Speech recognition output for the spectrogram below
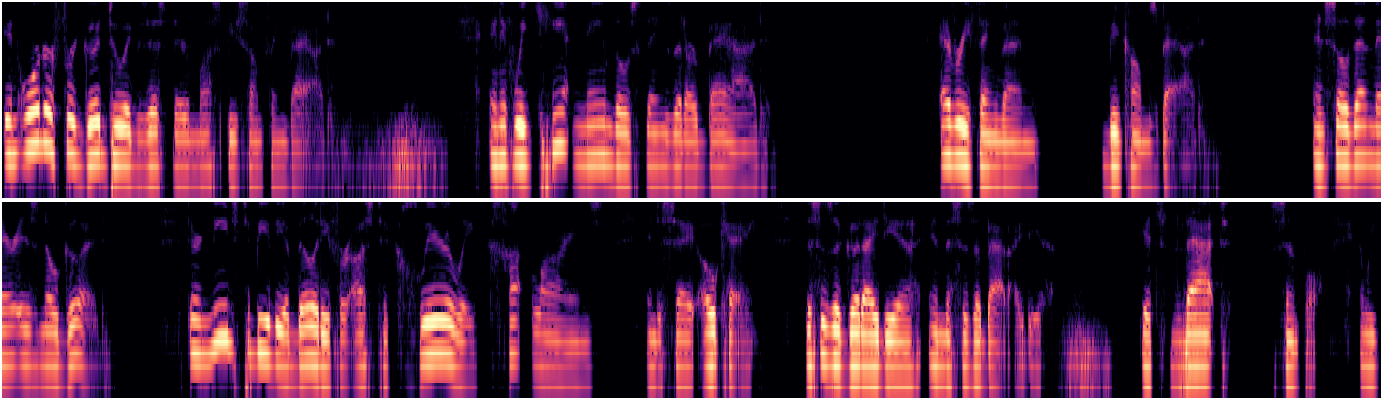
In order for good to exist, there must be something bad. And if we can't name those things that are bad, everything then becomes bad. And so then there is no good. There needs to be the ability for us to clearly cut lines and to say, okay, this is a good idea and this is a bad idea. It's mm-hmm. that simple. And we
